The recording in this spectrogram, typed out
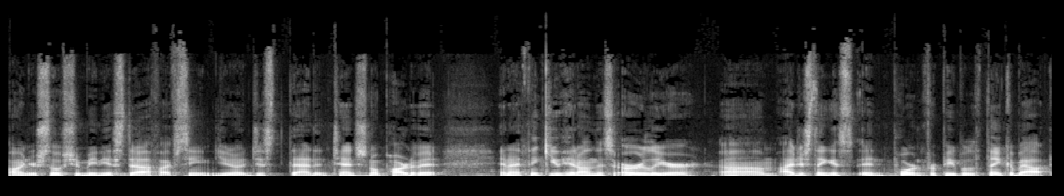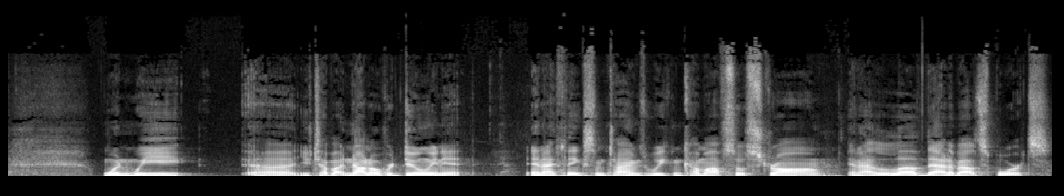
on your social media stuff. I've seen you know just that intentional part of it, and I think you hit on this earlier. Um, I just think it's important for people to think about when we uh, you talk about not overdoing it, and I think sometimes we can come off so strong, and I love that about sports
